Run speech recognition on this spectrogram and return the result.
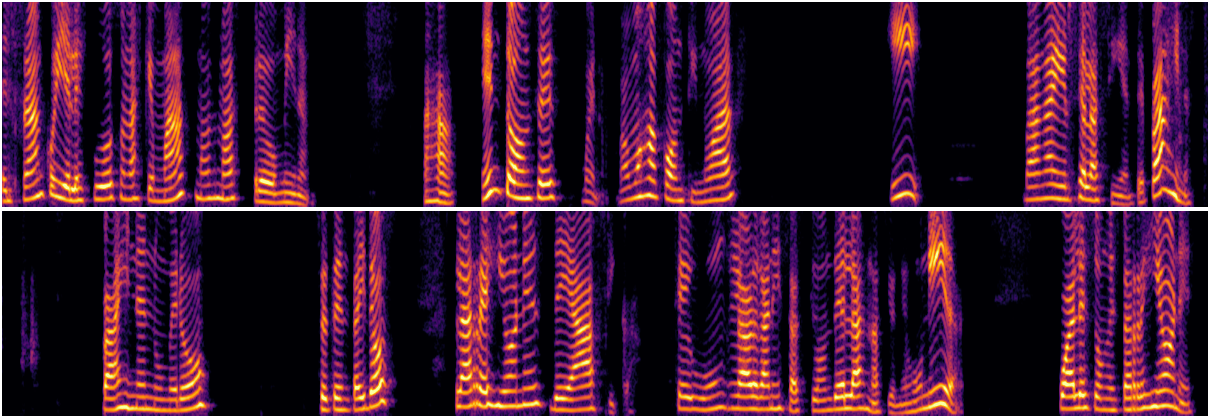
El franco y el escudo son las que más, más, más predominan. Ajá. Entonces, bueno, vamos a continuar y van a irse a la siguiente página. Página número 72. Las regiones de África, según la Organización de las Naciones Unidas. ¿Cuáles son estas regiones?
